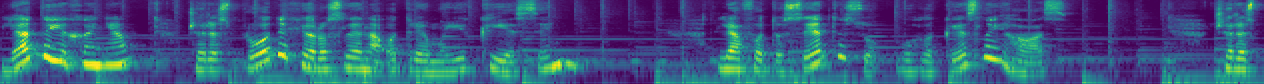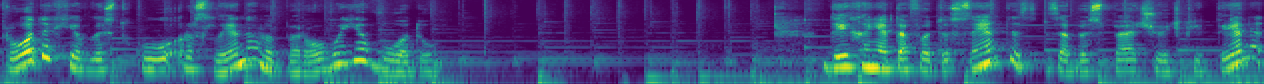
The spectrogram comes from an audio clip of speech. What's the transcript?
Для дихання через продихи рослина отримує кисень, для фотосинтезу вуглекислий газ. Через продихи в листку рослина випаровує воду. Дихання та фотосинтез забезпечують клітини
